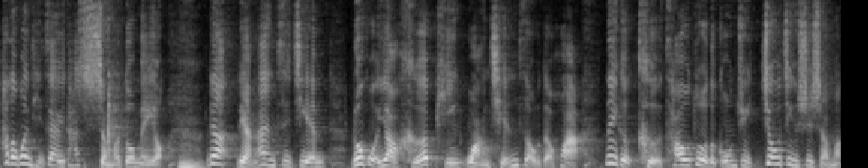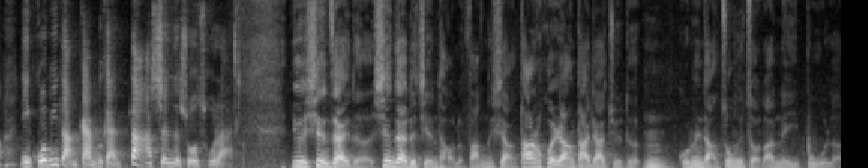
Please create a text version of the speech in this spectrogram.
他的问题在于他什么都没有。嗯，那两岸之间如果要和平往前走的话，那个可操作的工具究竟是什么？你国民党敢不敢大声的说出来？因为现在的现在的检讨的方向，当然会让大家觉得，嗯，国民党终于走到那一步了，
